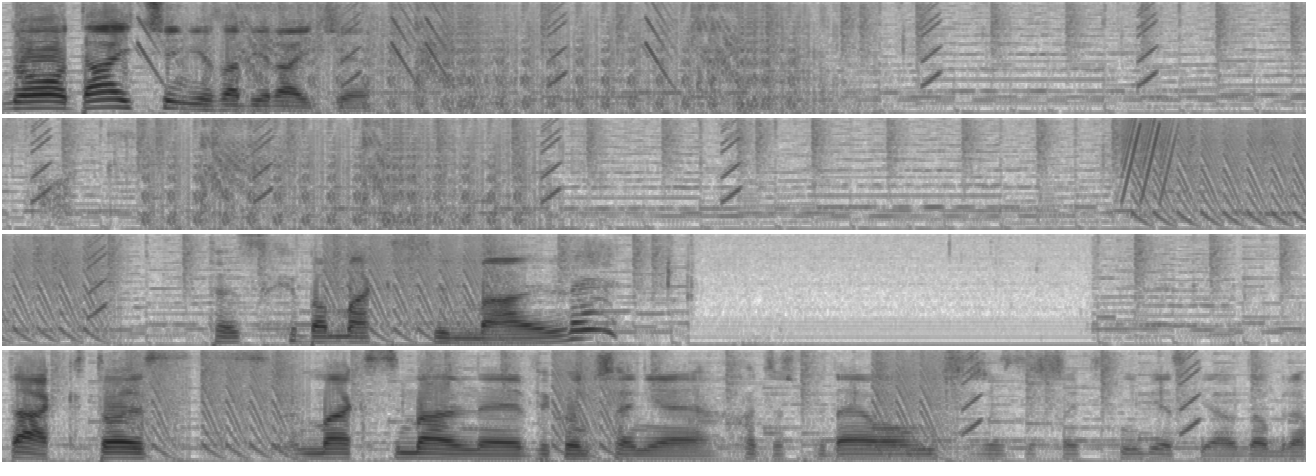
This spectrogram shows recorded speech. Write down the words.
No, dajcie, nie zabierajcie. To jest chyba maksymalne? Tak, to jest maksymalne wykończenie, chociaż wydało mi się, że jest jeszcze jakiś niebieski, ale dobra.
